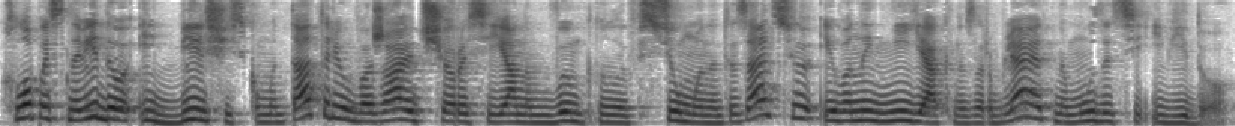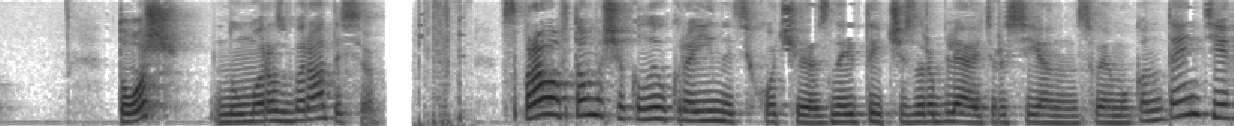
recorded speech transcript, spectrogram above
Хлопець на відео і більшість коментаторів вважають, що росіянам вимкнули всю монетизацію і вони ніяк не заробляють на музиці і відео. Тож, нумо розбиратися. Справа в тому, що коли українець хоче знайти, чи заробляють росіяни на своєму контенті,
